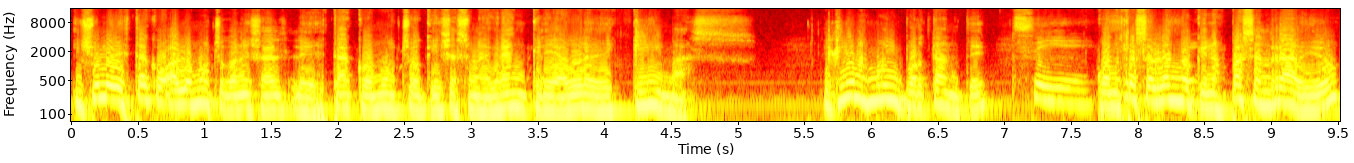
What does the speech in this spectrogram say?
Y yo le destaco, hablo mucho con ella, le destaco mucho que ella es una gran creadora de climas. El clima es muy importante. Sí. Cuando sí, estás hablando sí. que nos pasa en radio,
